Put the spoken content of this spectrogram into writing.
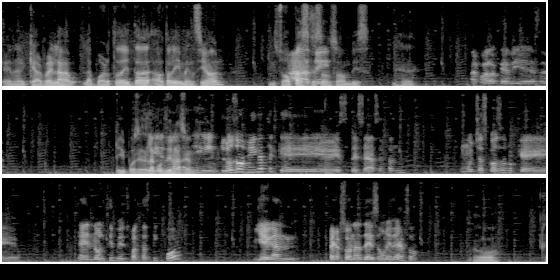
en el que abren la, la puerta de a otra dimensión y sopas Ah, que sí. son zombies. me acuerdo que vi ese y pues es la continuación. está- incluso fíjate que este, se hacen tan muchas cosas porque en Ultimate Fantastic Four llegan personas de ese universo Oh, ok.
